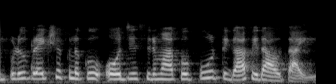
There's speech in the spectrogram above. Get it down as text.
ఇప్పుడు ప్రేక్షకులకు ఓజీ సినిమాకు పూర్తిగా ఫిదా అవుతాయి.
